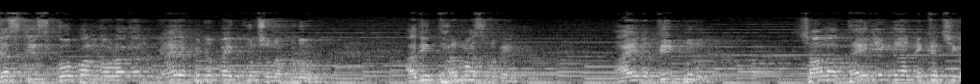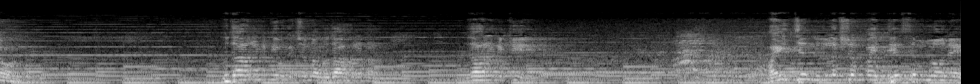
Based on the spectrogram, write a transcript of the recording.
జస్టిస్ గోపాల్ గౌడ గారు న్యాయపీఠంపై కూర్చున్నప్పుడు అది ధర్మాసనమే. ఆయన తీర్పులు చాలా ధైర్యంగా నిక్కచ్చిగా ఉంది. ఉదాహరణకి ఒక చిన్న ఉదాహరణ. ఉదాహరణకి వైద్య నిర్లక్ష్యంపై దేశంలోనే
